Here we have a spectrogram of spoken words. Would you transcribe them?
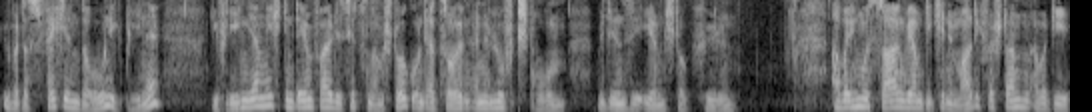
über das Fächeln der Honigbiene. Die fliegen ja nicht in dem Fall, die sitzen am Stock und erzeugen einen Luftstrom, mit dem sie ihren Stock kühlen. Aber ich muss sagen, wir haben die Kinematik verstanden, aber die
